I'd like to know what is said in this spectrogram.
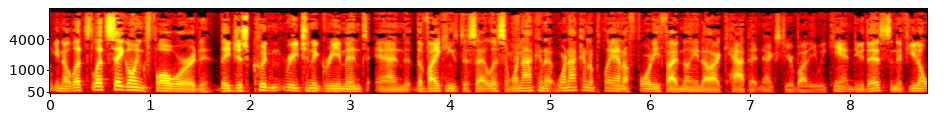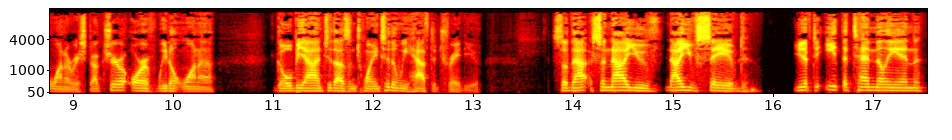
You know, let's let's say going forward, they just couldn't reach an agreement, and the Vikings decide, listen, we're not gonna we're not gonna play on a forty five million dollar cap hit next year, buddy. We can't do this, and if you don't want to restructure, or if we don't want to go beyond 2022, then we have to trade you. So now, so now you've now you've saved. You have to eat the 10 million.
